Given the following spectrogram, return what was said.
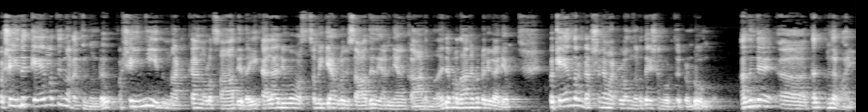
പക്ഷേ ഇത് കേരളത്തിൽ നടക്കുന്നുണ്ട്. പക്ഷേ ഇനി ഇത് നടക്കാനുള്ള സാധ്യത ഈ കലാരൂപം അസ്തമിക്കാനുള്ള ഒരു സാധ്യതയാണ് ഞാൻ കാണുന്നത്. അതിന്റെ പ്രധാനപ്പെട്ട ഒരു കാര്യം ഇപ്പൊ കേന്ദ്രം കർശനമായിട്ടുള്ള നിർദ്ദേശം കൊടുത്തിട്ടുണ്ട്. അതിന്റെ തത്ഫലമായി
